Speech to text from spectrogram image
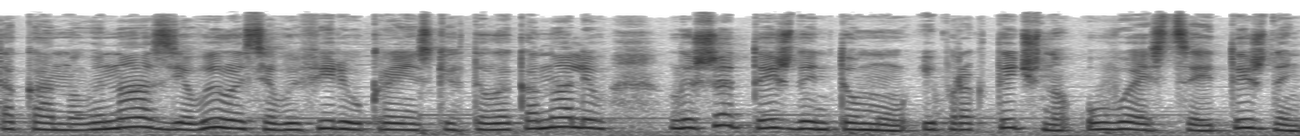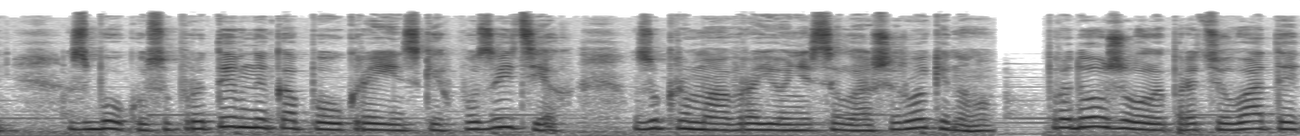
Така новина з'явилася в ефірі українських телеканалів лише тиждень тому, і практично увесь цей тиждень з боку супротивника по українських позиціях, зокрема в районі села Широкіного, продовжували працювати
